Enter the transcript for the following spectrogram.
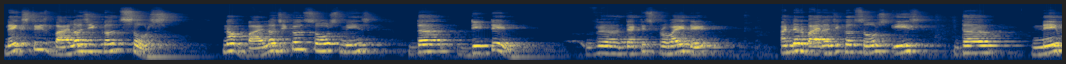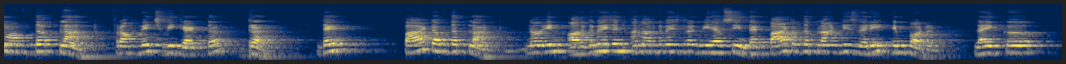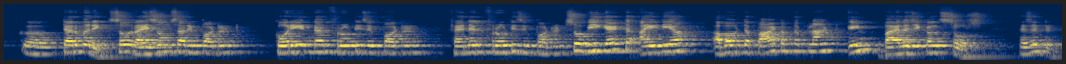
next is biological source now biological source means the detail that is provided under biological source is the name of the plant from which we get the drug. Then part of the plant. Now in organized and unorganized drug we have seen that part of the plant is very important like uh, turmeric. So rhizomes are important, coriander fruit is important, fennel fruit is important. So we get the idea about the part of the plant in biological source isn't it?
